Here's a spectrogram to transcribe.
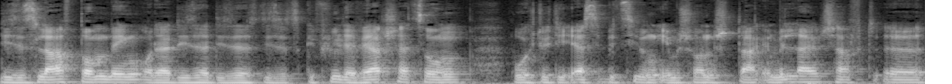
dieses Lovebombing oder diese, dieses, dieses Gefühl der Wertschätzung, wo ich durch die erste Beziehung eben schon stark in Mitleidenschaft äh,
